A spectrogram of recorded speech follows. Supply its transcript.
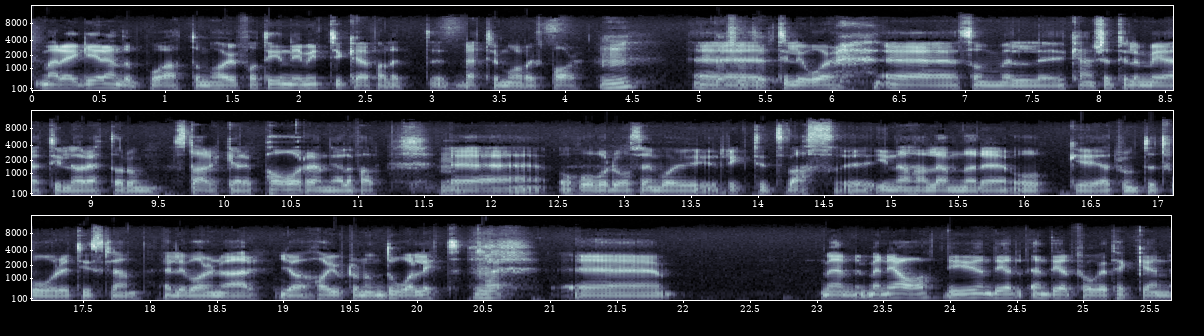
man reagerar ändå på att de har ju fått in, i mitt tycke i alla fall, ett, ett bättre målvaktspar. Eh, till i år. Eh, som väl kanske till och med tillhör ett av de starkare paren i alla fall. Eh, och Hovardåsen var ju riktigt vass eh, innan han lämnade och eh, jag tror inte två år i Tyskland, eller vad det nu är, jag har gjort honom dåligt. Eh, men, men ja, det är ju en del, en del frågetecken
